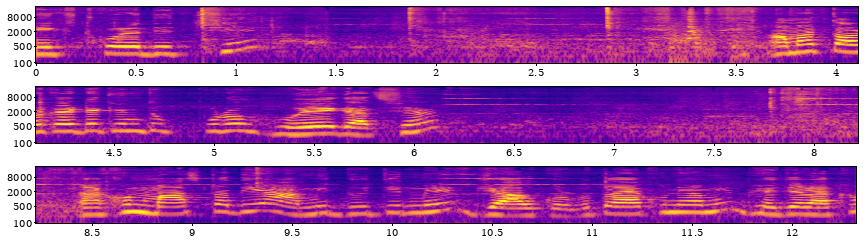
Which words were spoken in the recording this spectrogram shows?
মিক্সড করে দিচ্ছি। আমার তরকারিটা কিন্তু পুরো হয়ে গেছে। এখন মাছটা দিয়ে আমি দুই তিন মিনিট জাল করব। তো এখনই আমি ভেজে রাখা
